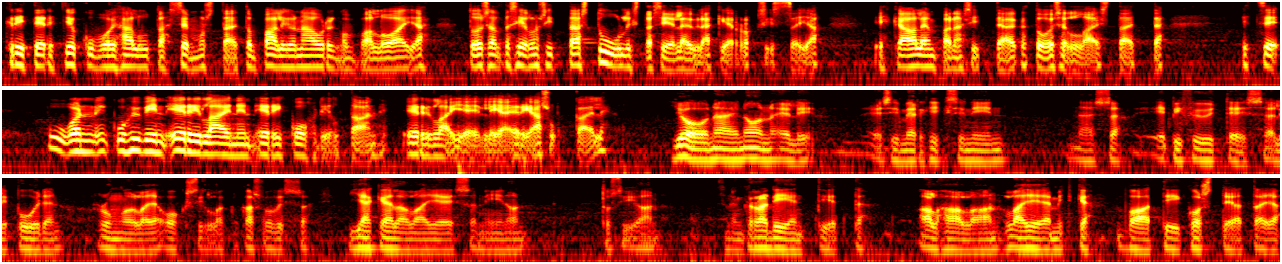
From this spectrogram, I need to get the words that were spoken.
kriteerit. Joku voi haluta semmoista, että on paljon auringonvaloa, ja toisaalta siellä on sitten taas tuulista siellä yläkerroksissa, ja ehkä alempana sitten aika toisenlaista, että, että se puu on niin kuin hyvin erilainen eri kohdiltaan eri lajeille ja eri asukkaille. Joo, näin on. Eli esimerkiksi niin näissä epifyyteissä, eli puiden rungoilla ja oksilla kasvavissa jäkälälajeissa, niin on tosiaan sellainen gradientti, että alhaalla on lajeja, mitkä vaatii kosteata ja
